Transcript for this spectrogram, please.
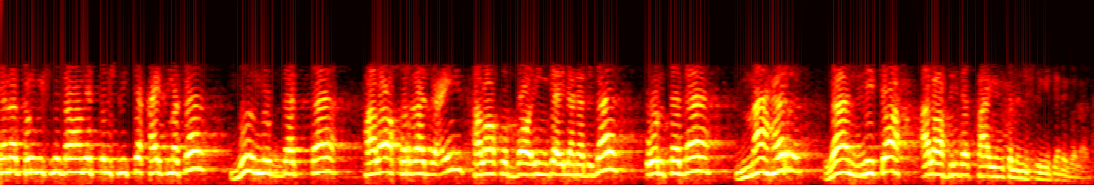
yana turmushni davom ettirishlikka qaytmasa bu muddatda taloqi rajiy taloqi boinga aylanadida o'rtada mahr va nikoh alohida tayin qilinishligi kerak bo'ladi.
